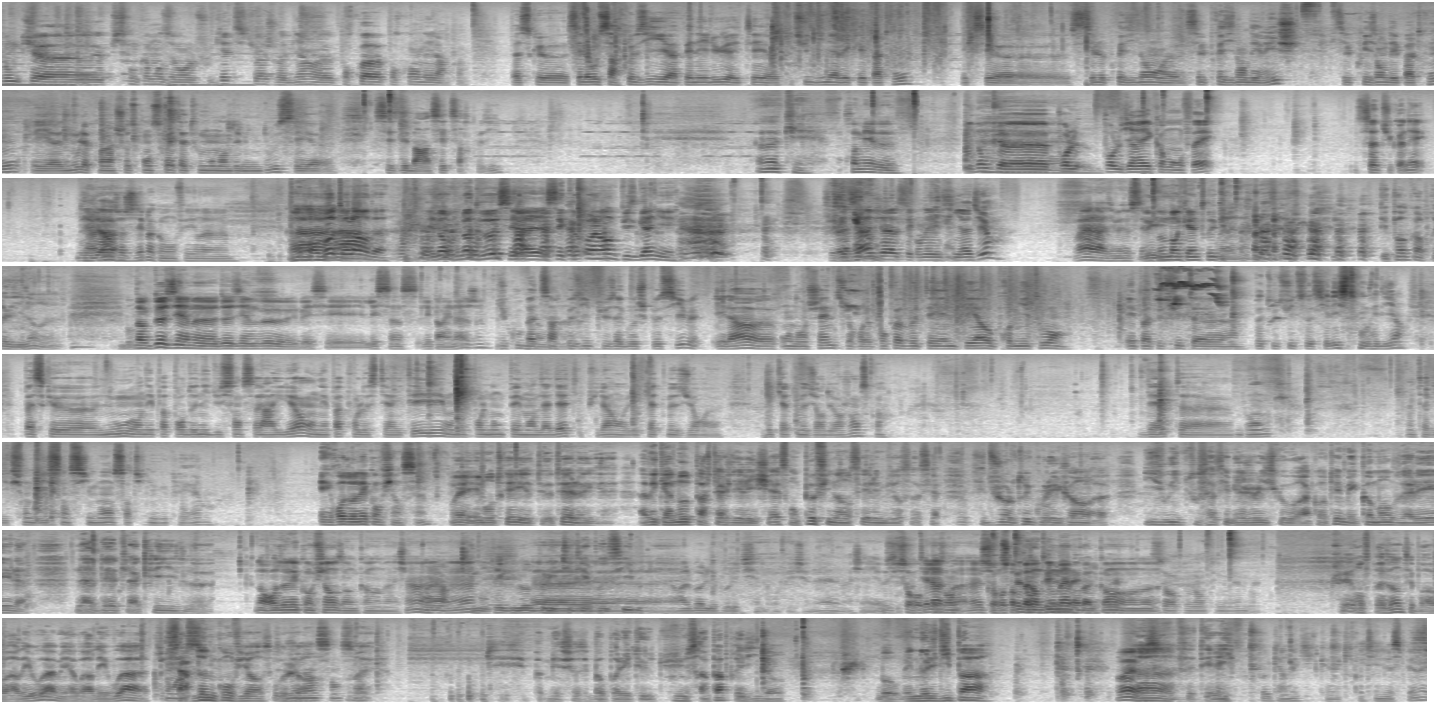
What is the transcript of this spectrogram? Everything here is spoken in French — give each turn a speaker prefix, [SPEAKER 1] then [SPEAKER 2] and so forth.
[SPEAKER 1] Donc, euh, puisqu'on commence devant le Fouquet, tu vois, je vois bien euh, pourquoi, pourquoi on est là. Quoi. Parce que c'est là où Sarkozy, à peine élu, a été euh, tout de suite dîner avec les patrons. Et que c'est euh, le, président, euh, c'est le président des riches, c'est le président des patrons. Et euh, nous, la première chose qu'on souhaite à tout le monde en 2012, c'est euh, c'est se débarrasser de Sarkozy.
[SPEAKER 2] Ok, premier vœu.
[SPEAKER 1] Et donc, euh, pour, le, pour le virer, comment on fait? Ça, tu connais?
[SPEAKER 2] Déjà, Ah je sais pas comment on fait. euh. On, on vote Hollande. Et donc notre vœu, c'est que Hollande puisse gagner. C'est
[SPEAKER 1] Vas-y,
[SPEAKER 2] ça
[SPEAKER 1] déjà, c'est qu'on a une signature.
[SPEAKER 2] Voilà, il
[SPEAKER 3] Oui.
[SPEAKER 2] me manque un truc.
[SPEAKER 3] Ouais. T'es pas encore président. hein.
[SPEAKER 2] Donc deuxième, euh, deuxième vœu, eh ben, c'est l'essence, les parrainages.
[SPEAKER 1] Du coup, battre Sarkozy le plus à gauche possible. Et là, euh, on enchaîne sur euh, pourquoi voter NPA au premier tour et pas tout de suite, euh, pas tout de suite socialiste, on va dire. Parce que euh, nous, on n'est pas pour donner du sens à la rigueur, on n'est pas pour l'austérité, on est pour le non-paiement de la dette. Et puis là, on, les quatre mesures, euh, les quatre mesures d'urgence, quoi. Dette, euh, banque, interdiction de licenciement, sortie du nucléaire.
[SPEAKER 2] Et redonner confiance. hein.
[SPEAKER 3] Ouais, et montrer que, tu sais, le- avec un autre partage des richesses, on peut financer les mesures sociales. C'est toujours le truc où les gens euh, disent oui, tout ça c'est bien joli ce que vous racontez, mais comment vous allez, la, la dette, la crise, le-
[SPEAKER 2] Non, redonner confiance dans le camp, machin.
[SPEAKER 1] Voilà.
[SPEAKER 2] hein.
[SPEAKER 3] montrer que l'autre politique est
[SPEAKER 2] Euh,
[SPEAKER 3] possible.
[SPEAKER 2] ras-le-bol des politiciens professionnels, machin. Il y a aussi
[SPEAKER 1] Se
[SPEAKER 2] ce côté-là, quoi.
[SPEAKER 1] représenter-
[SPEAKER 2] Hein,
[SPEAKER 1] se
[SPEAKER 2] se
[SPEAKER 1] représenter
[SPEAKER 2] nous-mêmes, quoi. Le
[SPEAKER 1] nous-mêmes,
[SPEAKER 2] camp,
[SPEAKER 1] ouais.
[SPEAKER 2] on-
[SPEAKER 1] Se représenter nous-mêmes, ouais.
[SPEAKER 3] On se présente, c'est pour avoir des voix, mais avoir des voix, ça redonne confiance
[SPEAKER 1] Ça
[SPEAKER 3] aux
[SPEAKER 1] donne
[SPEAKER 3] gens.
[SPEAKER 1] un sens, ouais.
[SPEAKER 3] Bien sûr, c'est pas pour les. Tu, tu ne seras pas président. Bon, mais ne le dis pas.
[SPEAKER 2] Ouais,
[SPEAKER 3] Ah, c'est terrible.
[SPEAKER 2] il faut le carnet qui, qui continue d'espérer.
